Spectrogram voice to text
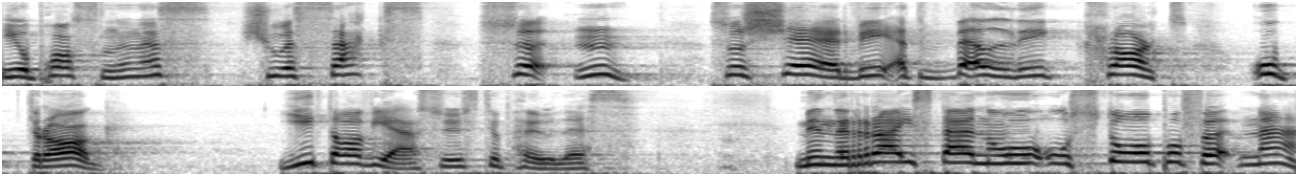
I Apostlenes 26, 17 så ser vi et veldig klart oppdrag gitt av Jesus til Paulus. Men reis deg nå og stå på føttene.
